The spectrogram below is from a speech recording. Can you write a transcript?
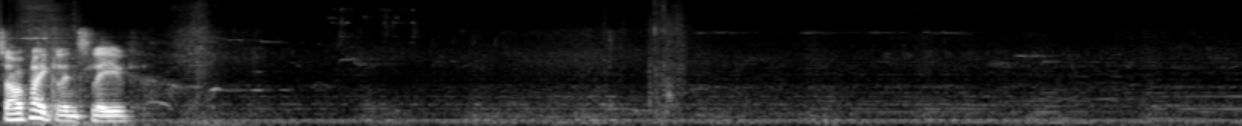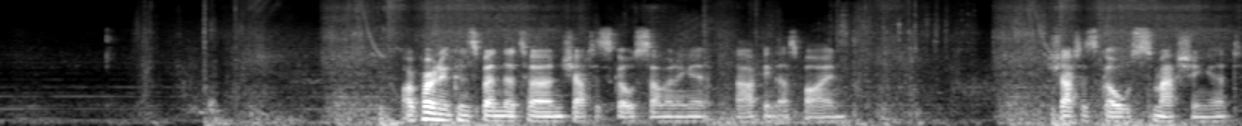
So I'll play Glint Sleeve. Our opponent can spend their turn Shatterskull summoning it. I think that's fine. Shatterskull smashing it.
